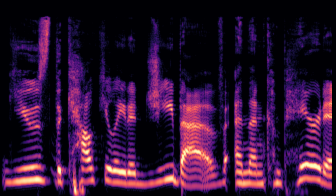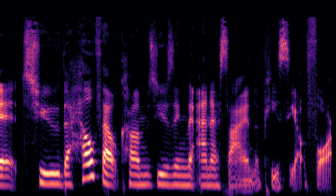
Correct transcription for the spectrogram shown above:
used the calculated GBEV and then compared it to the health outcomes using the NSI and the PCL4.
